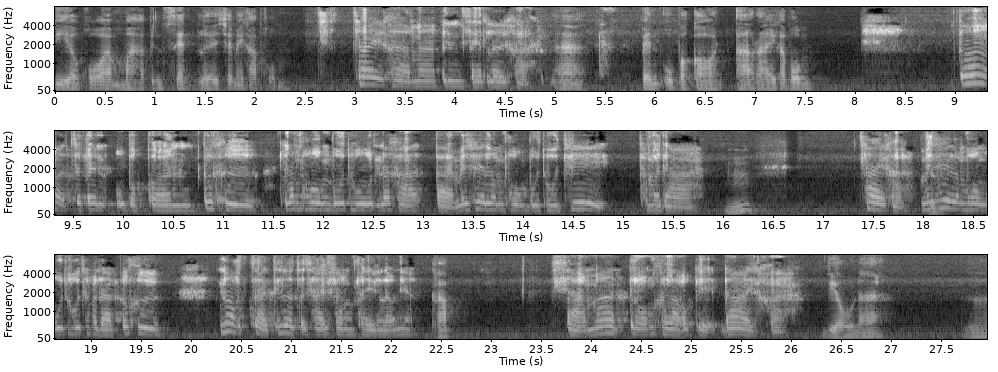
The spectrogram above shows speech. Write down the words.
เดียว เพราะว่ามาเป็นเซตเลยใช่ไหมครับผม ใช่ค่ะ มาเป็นเซตเลยค่ะอ่า เป็นอุปกรณ์อะไรครับผม ก็จะเป็นอุปกรณ์ก็คือลำโพงบลูทูธนะคะ แต่ไม่ใช่ลำโพงบลูทูธที่ธรรมดาอืมใช่ค่ะ ไม่ใช่ลำโพงบลูทูธธรรมดาก็คือ นอกจากที่เราจะใช้ฟังเพลงแล้วเนี่ยครับ สามารถร้องคาราโอเกะได้ค่ะ เดี๋ยวนะล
